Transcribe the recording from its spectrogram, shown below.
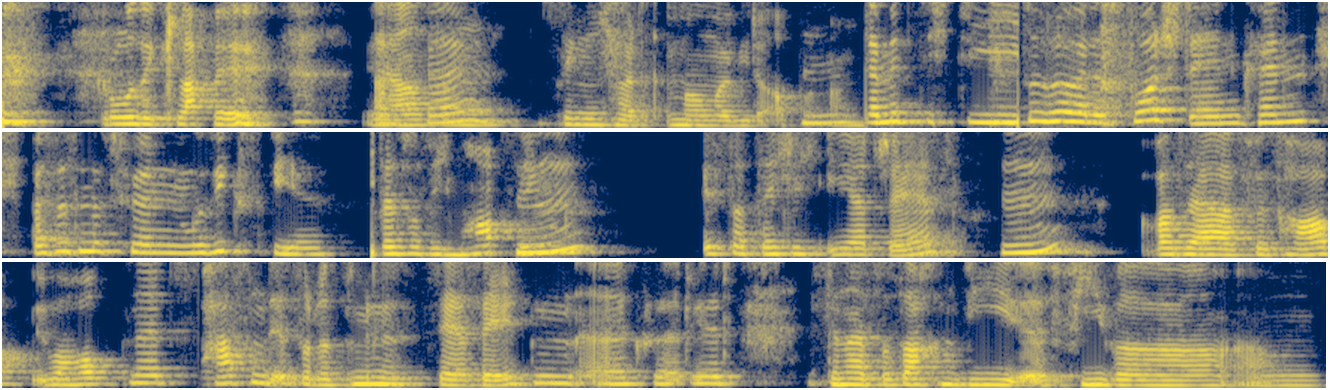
große Klappe. Ja, Ach, dann singe ich halt immer mal wieder ab und an. Damit sich die Zuhörer das vorstellen können, was ist denn das für ein Musikstil? Das, was ich im Harp singe, Mhm. ist tatsächlich eher Jazz. Mhm. was ja fürs Harp überhaupt nicht passend ist oder zumindest sehr selten äh, gehört wird. Sind halt so Sachen wie äh, Fever ähm,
